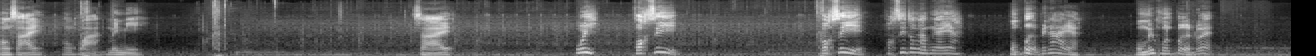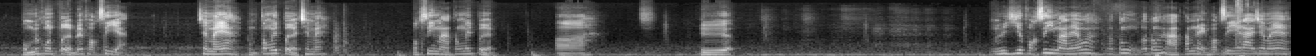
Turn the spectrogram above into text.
ห้องซ้าย ห้องขวา ไม่มี ซ้าย อุ้ย ฟ็อกซี่ ฟ็อกซี่ ฟ็อกซี่ต้องทำไงอะผมเปิดไม่ได้อะผมไม่ควรเปิดด้วย ผมไม่ควรเปิดด้วยฟ็อกซี่อะใช่ไหมอะผมต้องไม่เปิดใช่ไหมฟ็อกซี่มาต้องไม่เปิดอ่อคือเฮ้ยเฮียฟ็อกซี่มาแล้วอะเราต้อง เราต้องหาตำแหน่งฟ็อกซี่ให้ได้ใช่ไหมอะ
